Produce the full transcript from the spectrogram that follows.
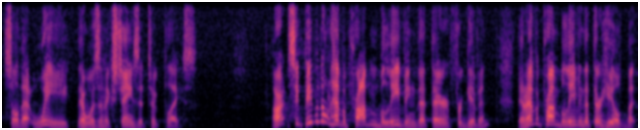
so that we, there was an exchange that took place. All right, see, people don't have a problem believing that they're forgiven. They don't have a problem believing that they're healed, but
